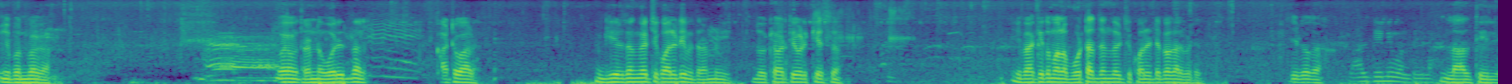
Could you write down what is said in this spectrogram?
हे पण बघा. बघा मित्रांनो ओरिजिनल काठवाड गिर जंगलची क्वालिटी मित्रांनो ही. डोक्यावरती एवढे केस. ही बाकी तुम्हाला बोटात जंगलची क्वालिटी बघायला भेटेल. हे बघा. लाल तेली म्हणतो लाल तेली.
